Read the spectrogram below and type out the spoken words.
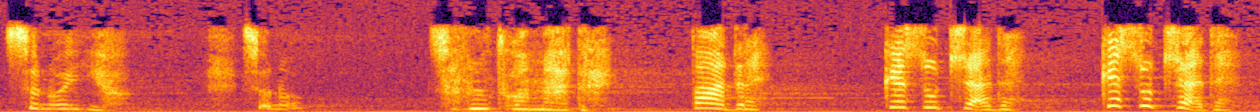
sono io. Sono. sono tua madre. Padre, che succede? Che succede?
